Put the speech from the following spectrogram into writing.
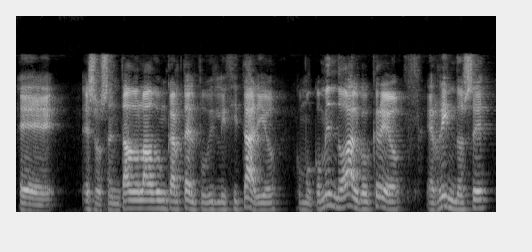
eh, eso, sentado ao lado dun cartel publicitario, como comendo algo, creo, e ríndose,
